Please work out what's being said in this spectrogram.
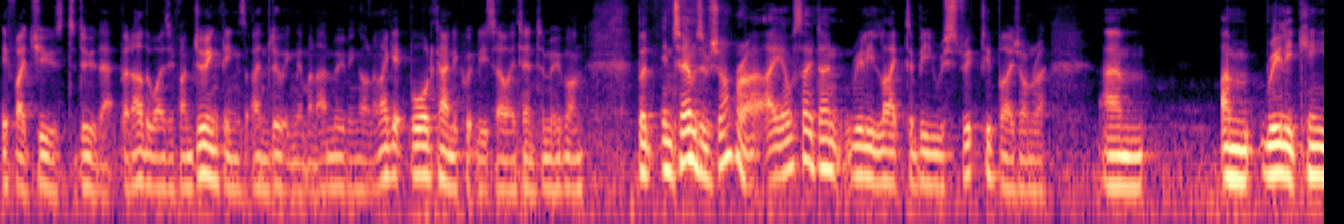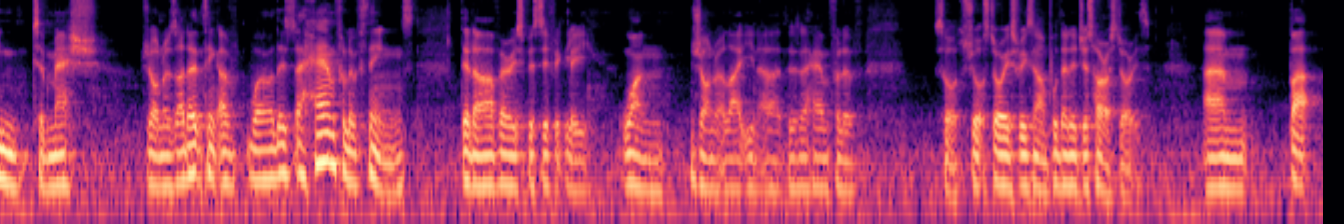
if I choose to do that. But otherwise, if I'm doing things, I'm doing them and I'm moving on. And I get bored kind of quickly, so I tend to move on. But in terms of genre, I also don't really like to be restricted by genre. Um, I'm really keen to mash genres. I don't think I've, well, there's a handful of things that are very specifically one genre. Like, you know, there's a handful of sort of short stories, for example, that are just horror stories. Um, but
